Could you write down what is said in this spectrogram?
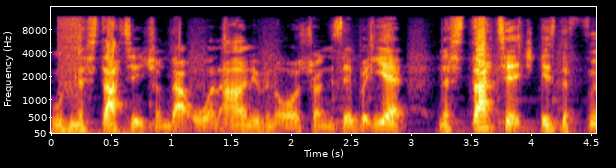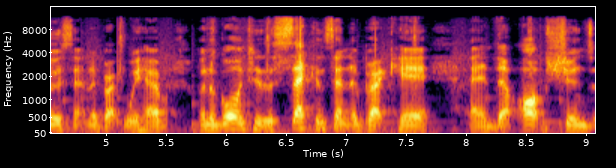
with Nastatic on that one. I don't even know what I was trying to say. But yeah, Nastatic is the first centre back we have. I'm going to go into the second centre back here. And the options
